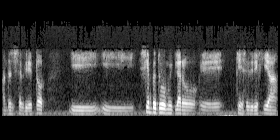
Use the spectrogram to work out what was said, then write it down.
antes de ser director, y, siempre tuvo muy claro eh, que se dirigía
